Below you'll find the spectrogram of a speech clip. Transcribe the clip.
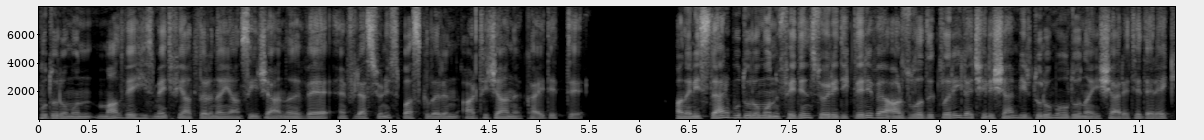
bu durumun mal ve hizmet fiyatlarına yansıyacağını ve enflasyonist baskıların artacağını kaydetti. Analistler bu durumun Fed'in söyledikleri ve arzuladıklarıyla çelişen bir durum olduğuna işaret ederek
